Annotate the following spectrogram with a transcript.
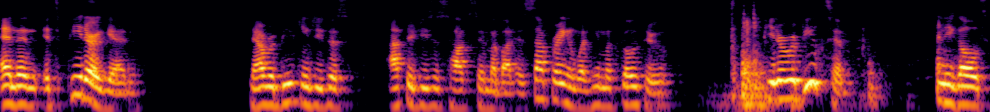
and then it's Peter again, now rebuking Jesus after Jesus talks to him about his suffering and what he must go through. Peter rebukes him. And he goes,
